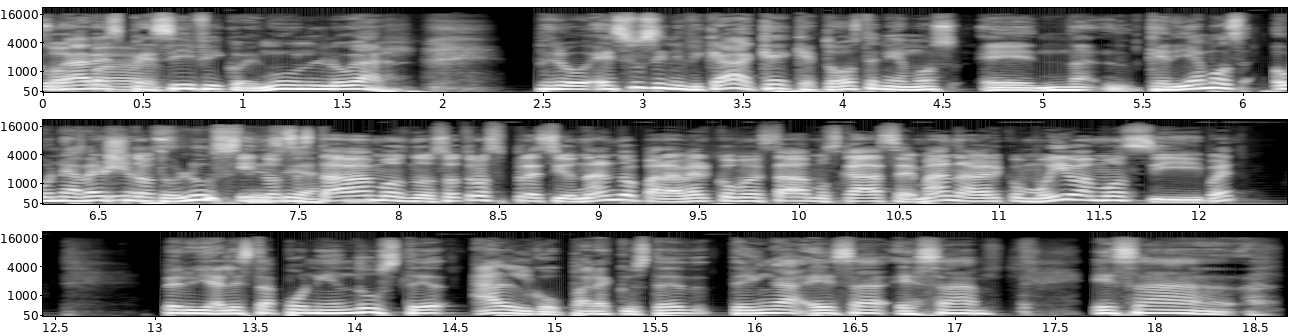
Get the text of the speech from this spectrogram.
lugar específico, en un lugar. Pero eso significaba que, que todos teníamos, eh, queríamos una versión to lose. Y nos estábamos nosotros presionando para ver cómo estábamos cada semana, a ver cómo íbamos y bueno, pero ya le está poniendo usted algo para que usted tenga esa, esa, esa,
